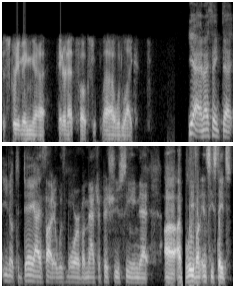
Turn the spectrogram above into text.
the screaming uh, internet folks uh, would like. Yeah, and I think that you know today I thought it was more of a matchup issue, seeing that uh, I believe on NC State's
